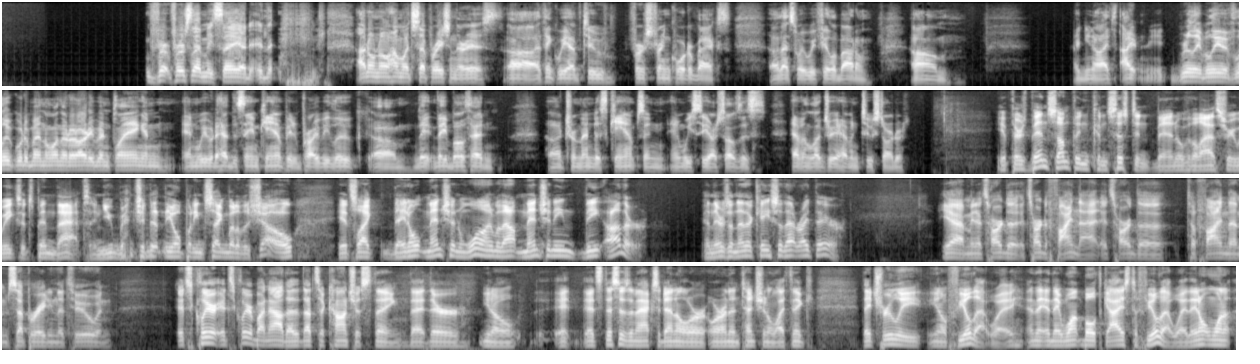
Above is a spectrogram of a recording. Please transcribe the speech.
First, let me say I don't know how much separation there is. Uh, I think we have two first string quarterbacks. Uh, that's the way we feel about them. Um, and, you know, I I really believe if Luke would have been the one that had already been playing and and we would have had the same camp, it'd probably be Luke. Um, they they both had uh, tremendous camps, and and we see ourselves as having luxury of having two starters. If there's been something consistent, Ben, over the last three weeks, it's been that. And you mentioned it in the opening segment of the show. It's like they don't mention one without mentioning the other. And there's another case of that right there. Yeah, I mean it's hard to it's hard to find that. It's hard to to find them separating the two and it's clear it's clear by now that that's a conscious thing that they're, you know, it it's this isn't accidental or or unintentional. I think they truly, you know, feel that way and they and they want both guys to feel that way. They don't want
